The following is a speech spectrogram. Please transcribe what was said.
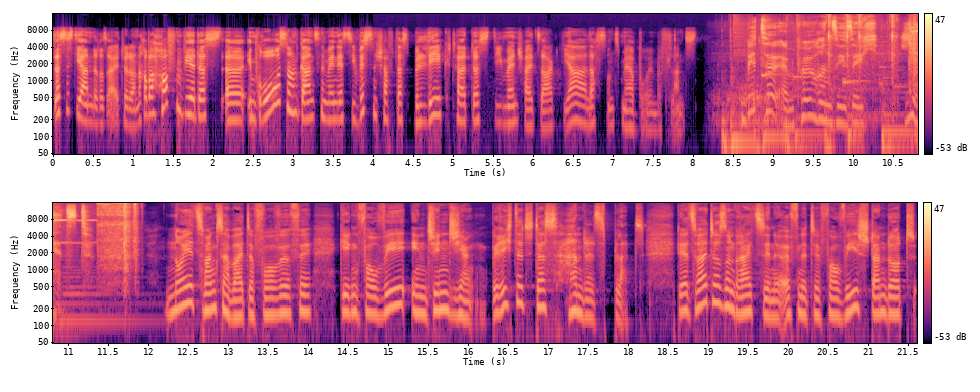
das ist die andere Seite dann. Aber hoffen wir, dass äh, im Großen und Ganzen, wenn jetzt die Wissenschaft das belegt hat, dass die Menschheit sagt, ja, lasst uns mehr Bäume pflanzen. Bitte empören Sie sich jetzt. Neue Zwangsarbeitervorwürfe gegen VW in Xinjiang, berichtet das Handelsblatt. Der 2013 eröffnete VW-Standort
